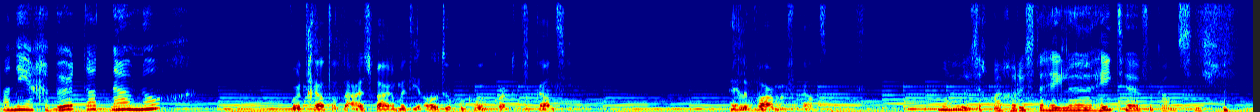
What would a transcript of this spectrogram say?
wanneer gebeurt dat nou nog? Voor het geld dat we uitsparen met die auto boeken we een korte vakantie. Een hele warme vakantie. Nou, zeg maar gerust een hele hete vakantie.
